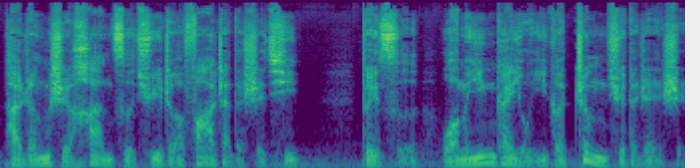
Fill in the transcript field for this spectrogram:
它仍是汉字曲折发展的时期。对此，我们应该有一个正确的认识。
